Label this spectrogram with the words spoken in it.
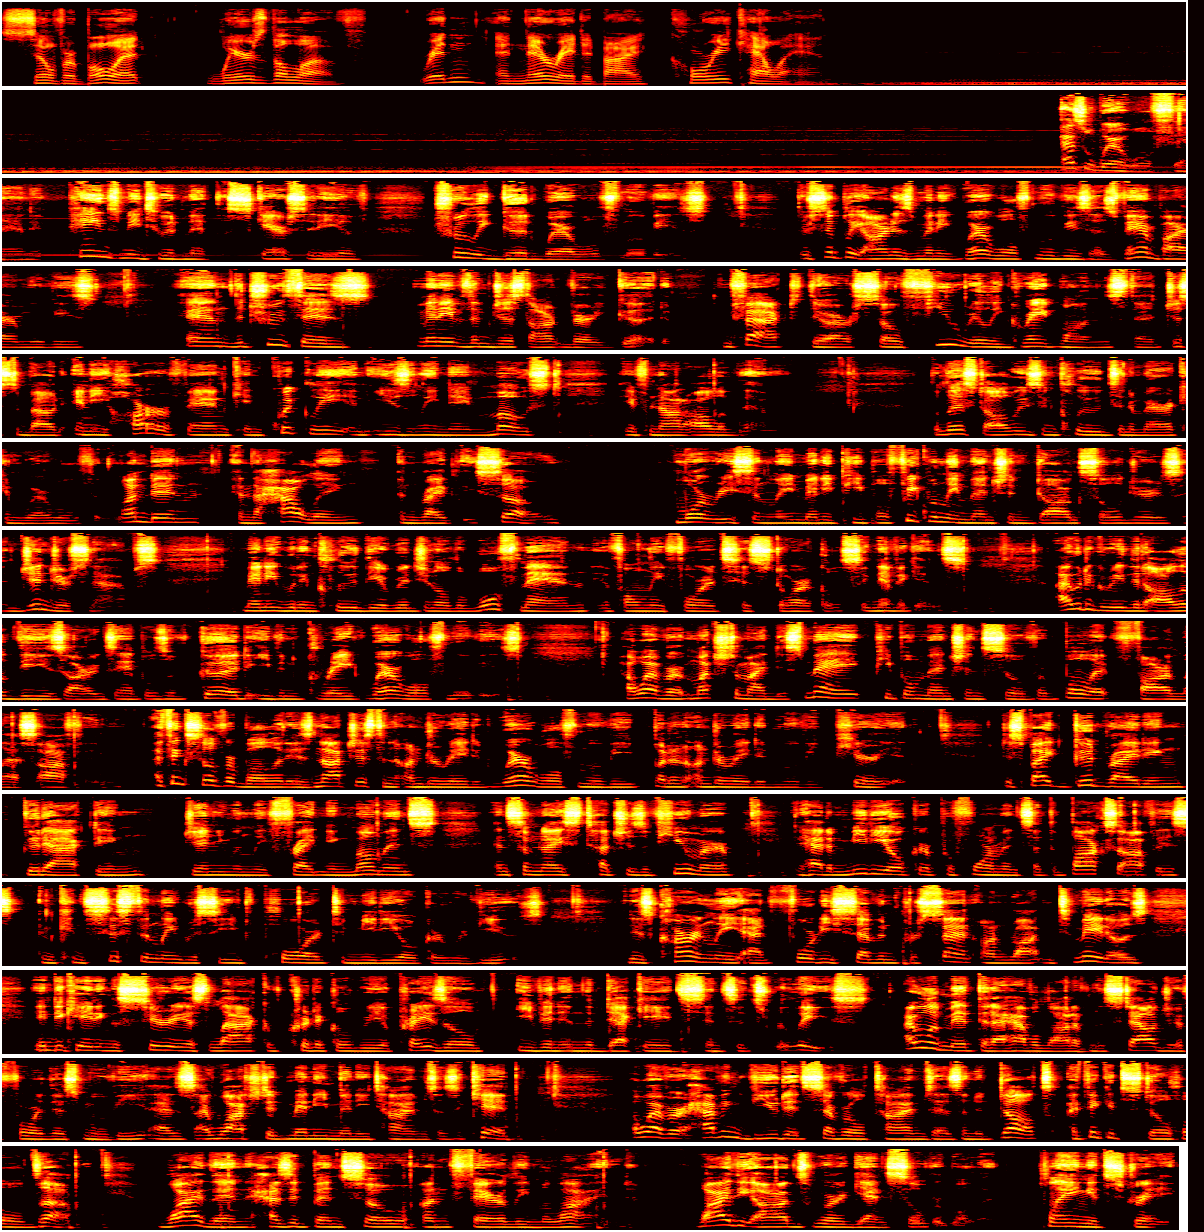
Silver Bullet, Where's the Love? Written and narrated by Corey Callahan. As a werewolf fan, it pains me to admit the scarcity of truly good werewolf movies. There simply aren't as many werewolf movies as vampire movies, and the truth is, many of them just aren't very good. In fact, there are so few really great ones that just about any horror fan can quickly and easily name most, if not all of them. The list always includes An American Werewolf in London and The Howling, and rightly so. More recently, many people frequently mention dog soldiers and ginger snaps. Many would include the original The Wolf Man, if only for its historical significance. I would agree that all of these are examples of good, even great werewolf movies. However, much to my dismay, people mention Silver Bullet far less often. I think Silver Bullet is not just an underrated werewolf movie, but an underrated movie, period. Despite good writing, good acting, genuinely frightening moments, and some nice touches of humor, it had a mediocre performance at the box office and consistently received poor to mediocre reviews. It is currently at 47% on Rotten Tomatoes, indicating a serious lack of critical reappraisal even in the decades since its release. I will admit that I have a lot of nostalgia for this movie, as I watched it many, many times as a kid. However, having viewed it several times as an adult, I think it still holds up. Why then has it been so unfairly maligned? Why the odds were against Silver Bullet? Playing it straight.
